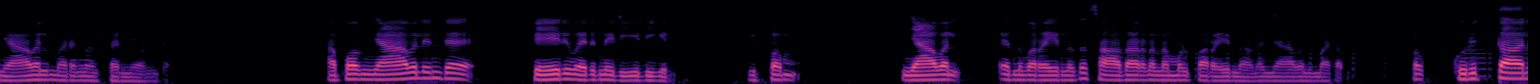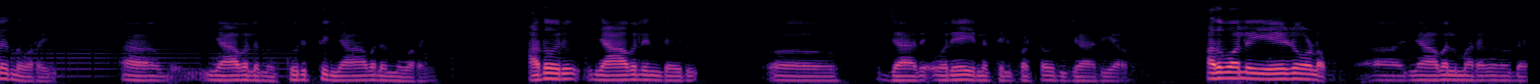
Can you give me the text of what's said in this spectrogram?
ഞാവൽ മരങ്ങൾ തന്നെയുണ്ട്. അപ്പം ഞാവലിന്റെ പേര് വരുന്ന രീതിയിൽ ഇപ്പം ഞാവൽ എന്ന് പറയുന്നത് സാധാരണ നമ്മൾ പറയുന്നതാണ് ഞാവൽ മരം. ഇപ്പം കുരുത്താൽ എന്ന് പറയും. ഞാവലെന്ന് കുരുത്ത് ഞാവലെന്ന് പറയും. അതൊരു ഞാവലിന്റെ ഒരു ജാതി ഒരേ ഇനത്തിൽപ്പെട്ട ഒരു ജാതിയാണ്. അതുപോലെ ഏഴോളം ഞാവൽ മരങ്ങളുടെ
